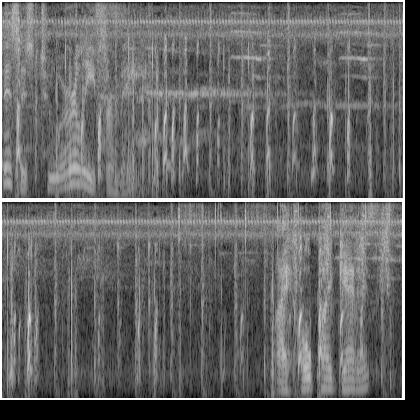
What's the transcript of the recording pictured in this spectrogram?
This is too early for me. I hope I get it.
